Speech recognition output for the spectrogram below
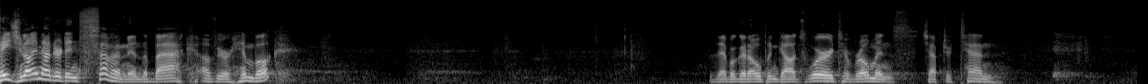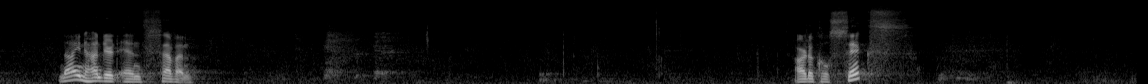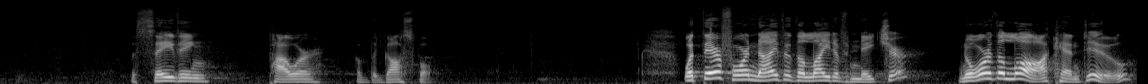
Page 907 in the back of your hymn book. Then we're going to open God's Word to Romans chapter 10. 907. Article 6 The saving power of the gospel. What therefore neither the light of nature nor the law can do,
